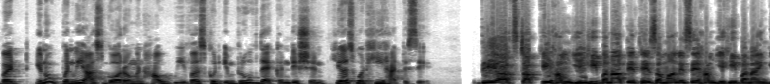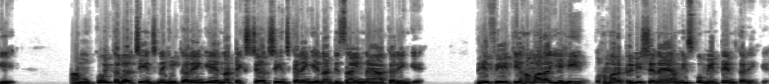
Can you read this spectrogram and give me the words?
But you know, when we asked Gaurang on how weavers could improve their condition, here's what he had to say. They are stuck कि हम यही बनाते थे, जमाने से हम यही बनाएँगे। हम कोई कलर चेंज नहीं करेंगे, ना टेक्सचर चेंज करेंगे, ना डिज़ाइन नया करेंगे। दे फील कि हमारा यही, हमारा ट्रेडिशन है, हम इसको मेंटेन करेंगे।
